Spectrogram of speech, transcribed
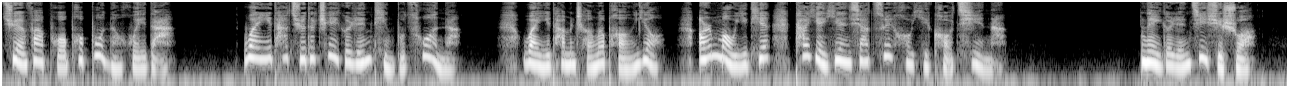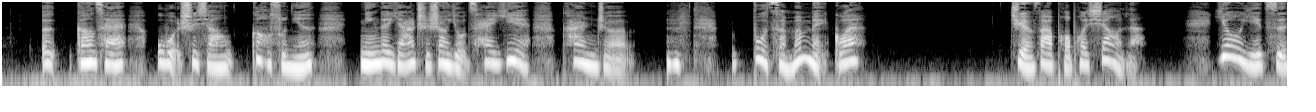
卷发婆婆不能回答。万一他觉得这个人挺不错呢？万一他们成了朋友，而某一天他也咽下最后一口气呢？那个人继续说：“呃，刚才我是想告诉您，您的牙齿上有菜叶，看着嗯 不怎么美观。”卷发婆婆笑了，又一次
